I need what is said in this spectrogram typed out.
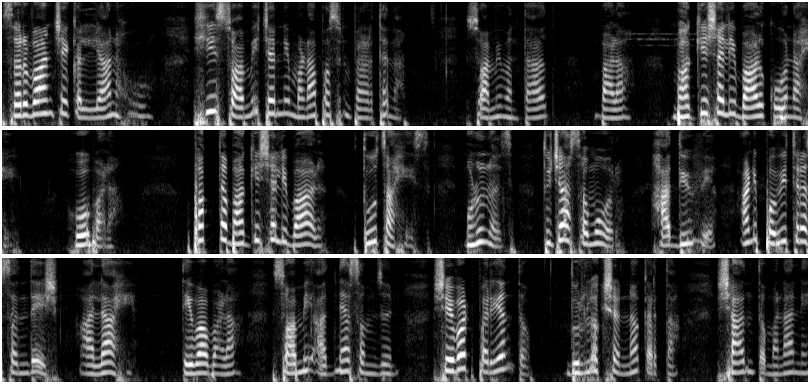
सर्वांचे कल्याण हो ही स्वामीचरणी मनापासून प्रार्थना स्वामी म्हणतात बाळा भाग्यशाली बाळ कोण आहे हो बाळा फक्त भाग्यशाली बाळ तूच आहेस म्हणूनच तुझ्यासमोर हा दिव्य आणि पवित्र संदेश आला आहे. तेव्हा बाळा स्वामी आज्ञा समजून शेवटपर्यंत दुर्लक्ष न करता शांत मनाने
